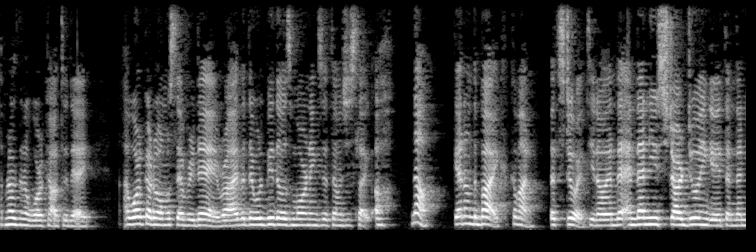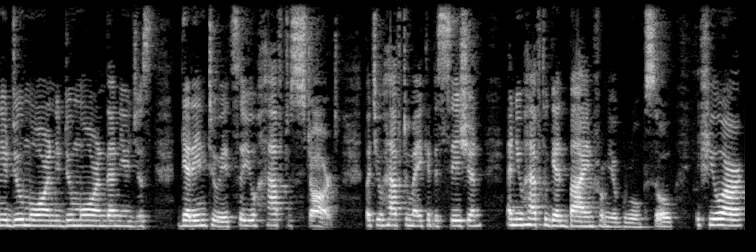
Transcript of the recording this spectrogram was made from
i'm not going to work out today. I work out almost every day right? But there will be those mornings that i'm just like oh no get on the bike come on let's do it you know and, and then you start doing it and then you do more and you do more and then you just get into it so you have to start but you have to make a decision and you have to get buy-in from your group. So if you are,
